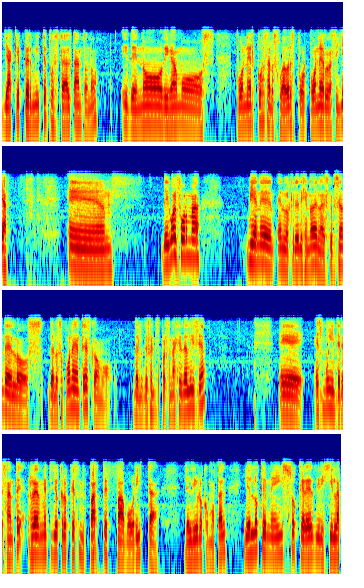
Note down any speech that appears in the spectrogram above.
ya que permite pues estar al tanto, ¿no? Y de no, digamos, poner cosas a los jugadores por ponerlas y ya. Eh, de igual forma, viene en lo que les dije, ¿no? En la descripción de los, de los oponentes, como de los diferentes personajes de Alicia. Eh, es muy interesante. Realmente yo creo que es mi parte favorita del libro como tal. Y es lo que me hizo querer dirigir, la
